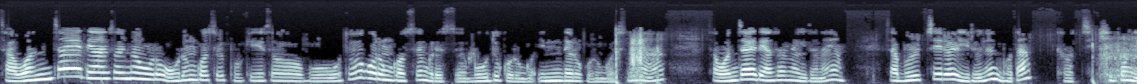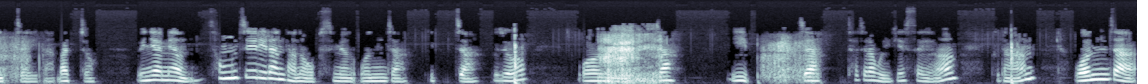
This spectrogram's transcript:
자, 원자에 대한 설명으로 옳은 것을 보기 위해서 모두 고른 것은 그랬어요. 모두 고른 거, 임대로 고른 것이냐. 자, 원자에 대한 설명이잖아요. 자, 물질을 이루는 뭐다? 그렇지, 기본 입자이다. 맞죠? 왜냐하면 성질이란 단어 없으면 원자, 입자, 그죠? 원자, 입자 찾으라고 얘기했어요. 그 다음 원자,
